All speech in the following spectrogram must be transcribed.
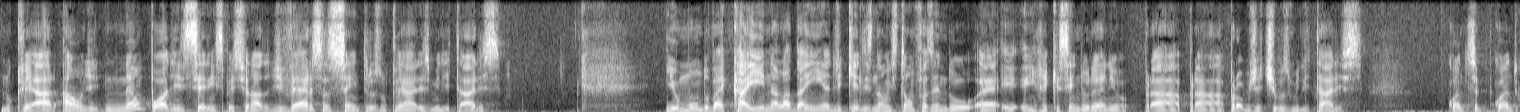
nuclear, onde não pode ser inspecionado diversos centros nucleares militares. E o mundo vai cair na ladainha de que eles não estão fazendo é, enriquecendo urânio para objetivos militares. Quanto, você- quanto,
